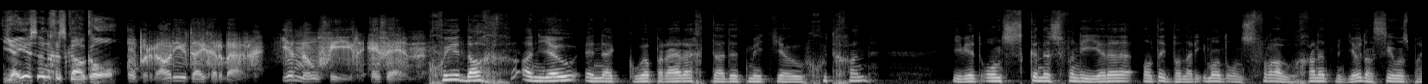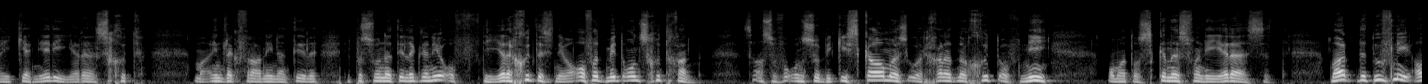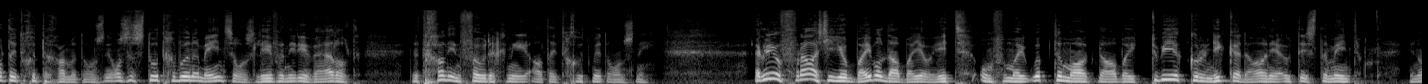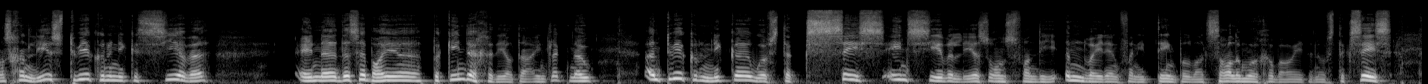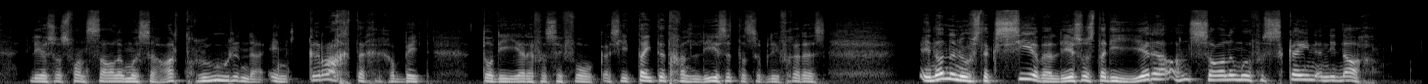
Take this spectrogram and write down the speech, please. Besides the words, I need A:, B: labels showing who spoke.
A: Jy is ingeskakel op Radio Deigerberg 104 FM.
B: Goeiedag aan jou en ek hoop regtig dat dit met jou goed gaan. Jy weet ons kinders van die Here altyd wanneer iemand ons vra, "Hoe gaan dit met jou?" dan sê ons baie keer, "Nee, die Here is goed." Maar eintlik vra nie natuurlik die persoon natuurlik nou nie of die Here goed is nie, maar of dit met ons goed gaan. Dit is asof ons so bietjie skaam is oor gaan dit nou goed of nie omdat ons kinders van die Here is. Het, maar dit hoef nie altyd goed te gaan met ons nie. Ons is doodgewone mense, ons leef in hierdie wêreld. Dit gaan eenvoudig nie altyd goed met ons nie. Ek wil jou vra as jy jou Bybel daar by jou het om vir my oop te maak daar by 2 Kronieke daar in die Ou Testament. En ons gaan lees 2 Kronieke 7 en uh, dis 'n baie bekende gedeelte eintlik. Nou In 2 Kronieke hoofstuk 6 en 7 lees ons van die inwyding van die tempel wat Salomo gebou het. In hoofstuk 6 lees ons van Salomo se hartroerende en kragtige gebed tot die Here vir sy volk. As jy tyd het gaan lees dit asseblief gerus. En dan in hoofstuk 7 lees ons dat die Here aan Salomo verskyn in die nag.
